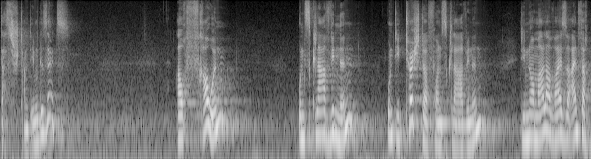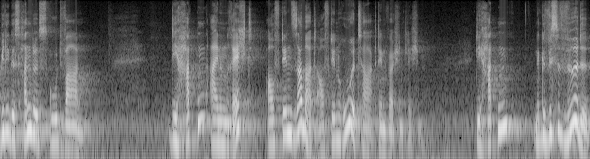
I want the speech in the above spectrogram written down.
Das stand im Gesetz. Auch Frauen und Sklavinnen und die Töchter von Sklavinnen, die normalerweise einfach billiges Handelsgut waren, die hatten ein Recht auf den Sabbat, auf den Ruhetag, den wöchentlichen. Die hatten eine gewisse Würde,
